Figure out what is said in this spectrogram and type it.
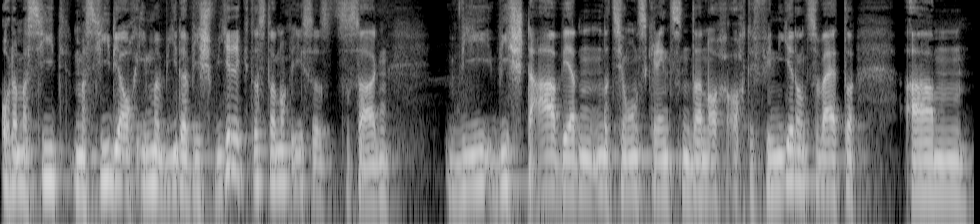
Oder man sieht, man sieht ja auch immer wieder, wie schwierig das dann noch ist, also zu sagen, wie, wie starr werden Nationsgrenzen dann auch, auch definiert und so weiter. Ähm,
